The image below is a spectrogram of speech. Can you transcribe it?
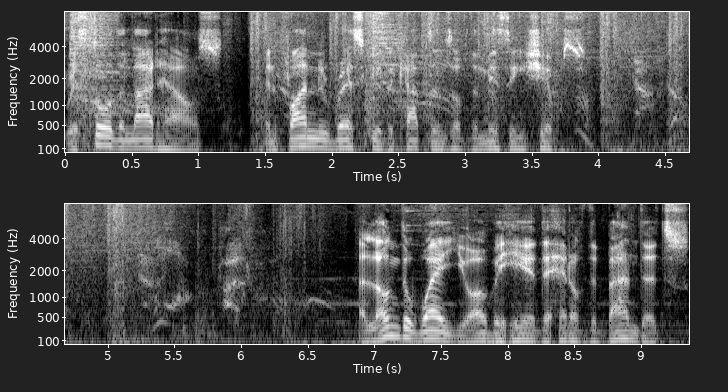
restore the lighthouse, and finally rescue the captains of the missing ships. Along the way, you overhear the head of the bandits.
